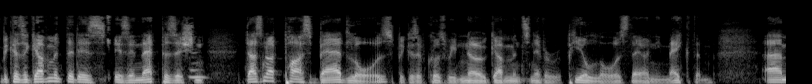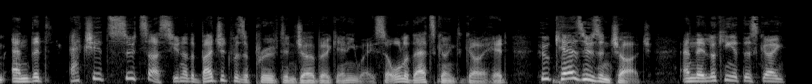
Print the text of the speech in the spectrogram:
Because a government that is, is in that position mm. Does not pass bad laws, because of course we know governments never repeal laws, they only make them. Um, and that actually it suits us. You know, the budget was approved in Joburg anyway, so all of that's going to go ahead. Who cares who's in charge? And they're looking at this going,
